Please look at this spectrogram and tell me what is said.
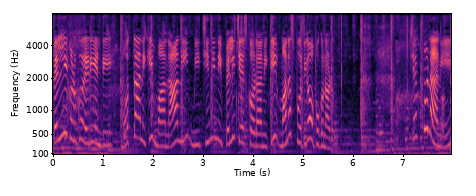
పెళ్ళి కొడుకు రెడీ అండి. మొత్తానికి మా నాని మీ చిన్నిని పెళ్ళి చేసుకోవడానికి మనస్ఫూర్తిగా ఒప్పుకున్నాడు. చెప్పు నాని.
